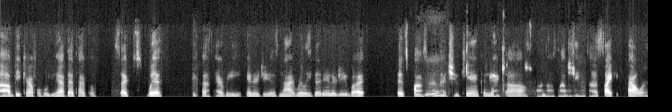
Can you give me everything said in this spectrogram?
uh be careful who you have that type of sex with because every energy is not really good energy, but it's possible Mhm. that you can connect uh, on those levels, even to a psychic power,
